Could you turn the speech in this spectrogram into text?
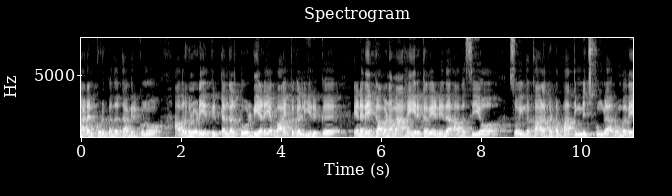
கடன் கொடுப்பதை தவிர்க்கணும். அவர்களுடைய திட்டங்கள் தோல்வியடைய வாய்ப்புகள் இருக்குது எனவே கவனமாக இருக்க வேண்டியது அவசியம். ஸோ இந்த காலகட்டம் பார்த்தீங்கன்னு வச்சுக்கோங்களேன் ரொம்பவே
